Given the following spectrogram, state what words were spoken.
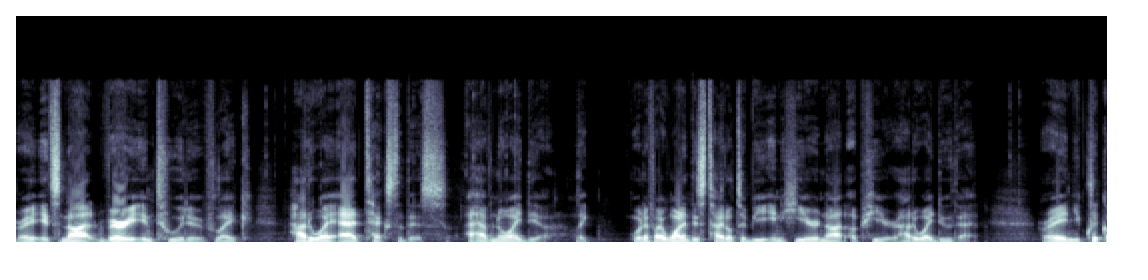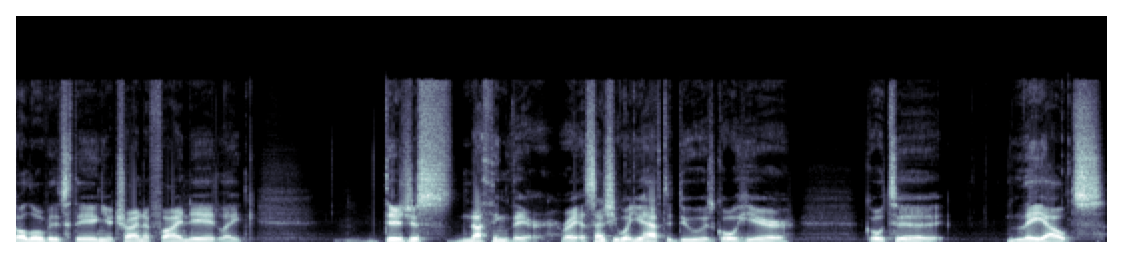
right? It's not very intuitive. Like, how do I add text to this? I have no idea. Like, what if I wanted this title to be in here, not up here? How do I do that? Right? And you click all over this thing, you're trying to find it, like, there's just nothing there, right? Essentially, what you have to do is go here, go to layouts,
